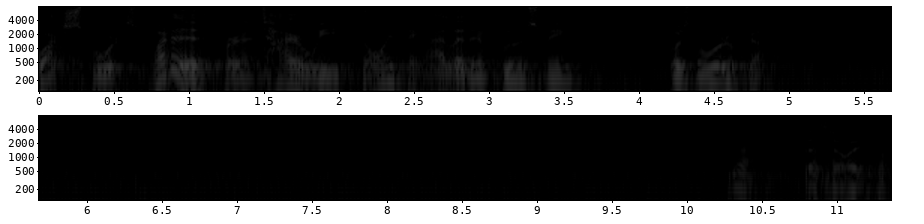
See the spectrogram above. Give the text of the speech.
watch sports. What if for an entire week, the only thing I let influence me was the Word of God? Yeah, that's how I felt. Just like that.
